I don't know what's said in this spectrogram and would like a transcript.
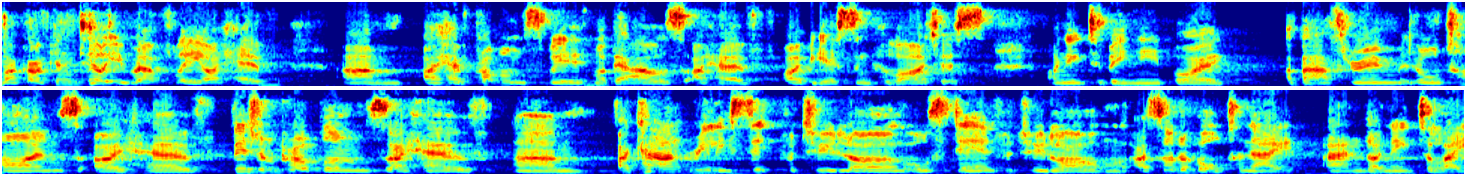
like I can tell you roughly, I have um, I have problems with my bowels. I have IBS and colitis. I need to be nearby a bathroom at all times. I have vision problems. I have, um, I can't really sit for too long or stand for too long. I sort of alternate and I need to lay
